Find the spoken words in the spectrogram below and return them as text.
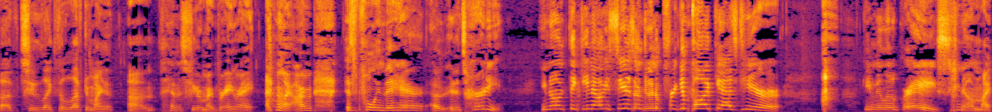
up to like the left of my um, hemisphere of my brain, right? And my arm is pulling the hair and it's hurting. You know, I'm thinking, are you serious? I'm doing a freaking podcast here. Give me a little grace. You know, my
